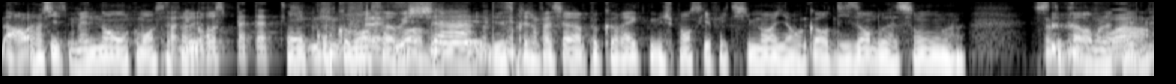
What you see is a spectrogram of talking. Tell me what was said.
alors, si, maintenant, on commence à faire. des- grosse patate. on, on commence à avoir des, des expressions faciales un peu correctes, mais je pense qu'effectivement, il y a encore 10 ans, de toute façon, euh, c'était pas vraiment la Voire- peine.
